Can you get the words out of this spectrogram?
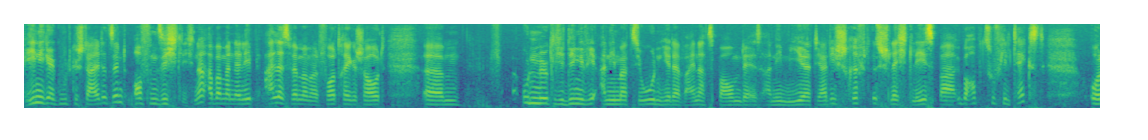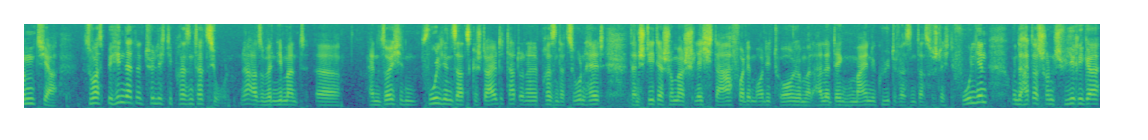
weniger gut gestaltet sind, offensichtlich. Ne? Aber man erlebt alles, wenn man mal Vorträge schaut. Ähm, unmögliche Dinge wie Animationen. Hier der Weihnachtsbaum, der ist animiert. Ja, die Schrift ist schlecht lesbar. Überhaupt zu viel Text. Und ja, sowas behindert natürlich die Präsentation. Ja, also wenn jemand äh, einen solchen Foliensatz gestaltet hat und eine Präsentation hält, dann steht er schon mal schlecht da vor dem Auditorium, weil alle denken, meine Güte, was sind das für schlechte Folien? Und da hat das schon schwieriger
